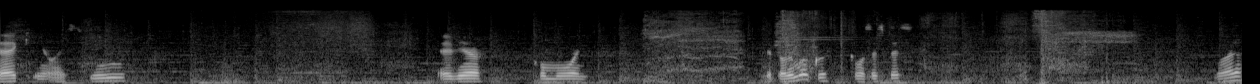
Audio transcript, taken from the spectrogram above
Tac, il en une. Eh bien, come on. T'as peur de moi quoi? Comment ça se passe? Voilà.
